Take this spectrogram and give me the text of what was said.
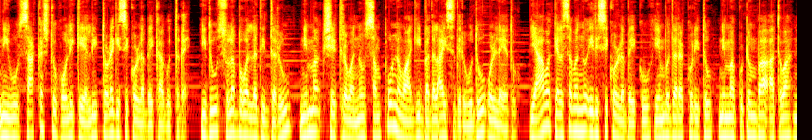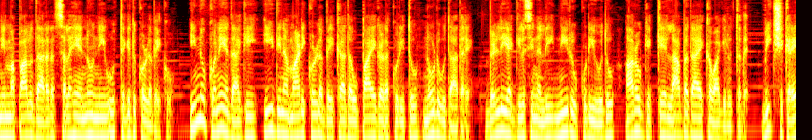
ನೀವು ಸಾಕಷ್ಟು ಹೋಲಿಕೆಯಲ್ಲಿ ತೊಡಗಿಸಿಕೊಳ್ಳಬೇಕಾಗುತ್ತದೆ. ಇದು ಸುಲಭವಲ್ಲದಿದ್ದರೂ ನಿಮ್ಮ ಕ್ಷೇತ್ರವನ್ನು ಸಂಪೂರ್ಣವಾಗಿ ಬದಲಾಯಿಸದಿರುವುದು ಒಳ್ಳೆಯದು. ಯಾವ ಕೆಲಸವನ್ನು ಇರಿಸಿಕೊಳ್ಳಬೇಕು ಎಂಬುದರ ಕುರಿತು ನಿಮ್ಮ ಕುಟುಂಬ ಅಥವಾ ನಿಮ್ಮ ಪಾಲುದಾರರ ಸಲಹೆಯನ್ನು ನೀವು ತೆಗೆದುಕೊಳ್ಳಬೇಕು. ಇನ್ನು ಕೊನೆಯದಾಗಿ ಈ ದಿನ ಮಾಡಿಕೊಳ್ಳಬೇಕಾದ ಉಪಾಯಗಳ ಕುರಿತು ನೋಡುವುದಾದರೆ, ಬೆಳ್ಳಿಯ ಗಿಲಸಿನಲ್ಲಿ ನೀರು ಕುಡಿಯುವುದು ಆರೋಗ್ಯಕ್ಕೆ ಲಾಭದಾಯಕವಾಗಿರುತ್ತದೆ. ವೀಕ್ಷಕರೇ,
